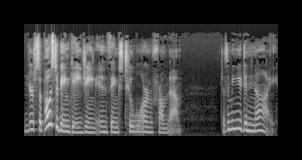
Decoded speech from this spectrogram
you're supposed to be engaging in things to learn from them. Doesn't mean you deny.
